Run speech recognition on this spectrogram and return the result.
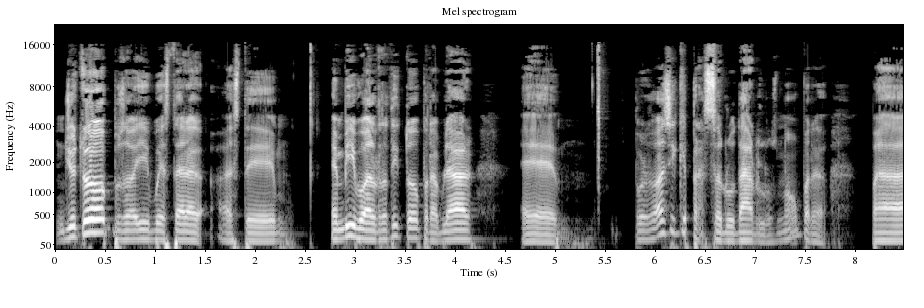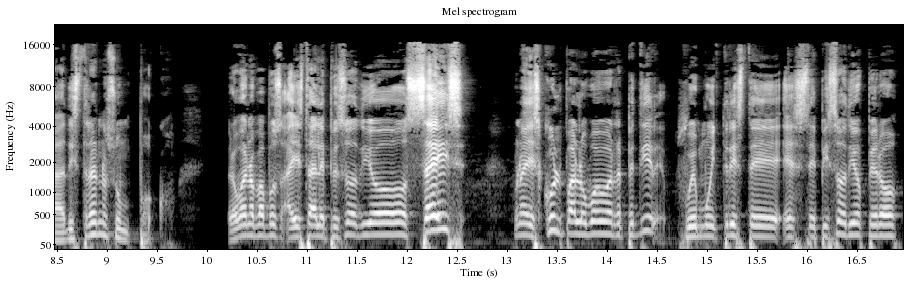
YouTube, pues ahí voy a estar este, en vivo al ratito para hablar. Eh, pues así que para saludarlos, ¿no? Para, para distraernos un poco. Pero bueno, papus, ahí está el episodio 6. Una disculpa, lo vuelvo a repetir. Fue muy triste este episodio, pero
